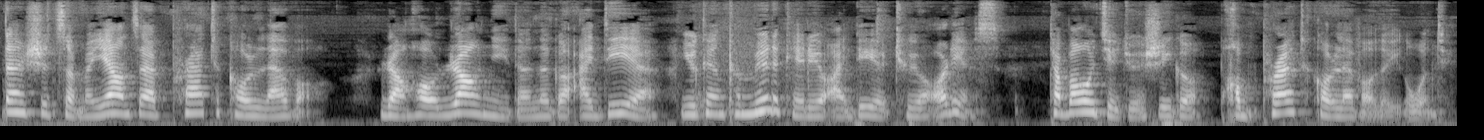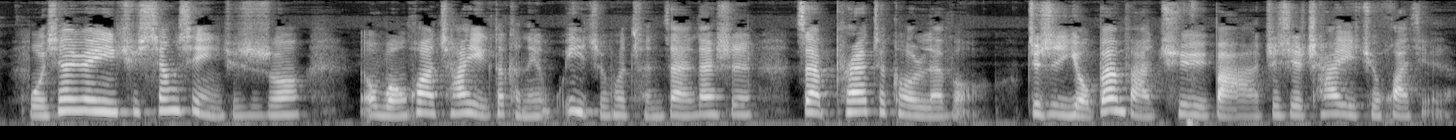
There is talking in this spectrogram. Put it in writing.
但是怎么样在 practical level。然后让你的那个 idea，you can communicate your idea to your audience。他帮我解决是一个很 practical level 的一个问题。我现在愿意去相信，就是说，文化差异它肯定一直会存在，但是在 practical level，就是有办法去把这些差异去化解的。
